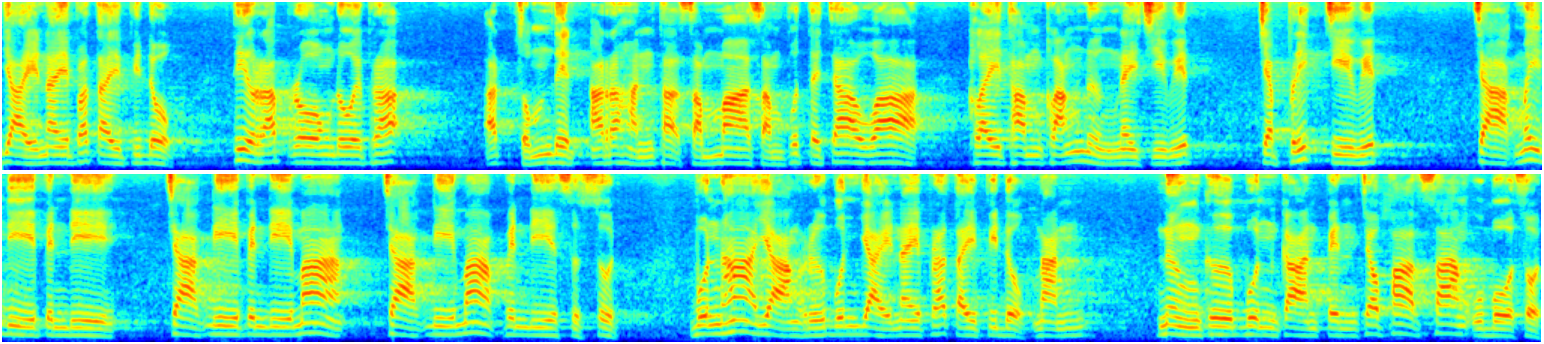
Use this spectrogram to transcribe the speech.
ใหญ่ในพระไตรปิฎก ที่รับรองโดยพระอัสมเด็จอรหันตสัมมาสัมพุทธเจ้าว่า ใครทำครั้งหนึ่งในชีวิต จะพลิกชีวิต จากไม่ดีเป็นดี จากดีเป็นดีมาก จากดีมากเป็นดีสุดๆ บุญห้าอย่างหรือบุญใหญ่ในพระไตรปิฎกนั้นหนึ่งคือบุญการเป็นเจ้าภาพสร้างอุโบสถ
